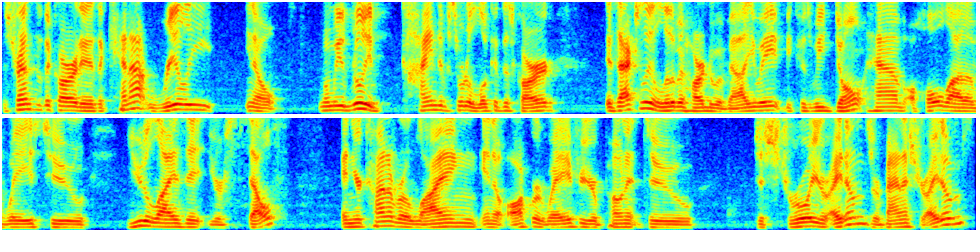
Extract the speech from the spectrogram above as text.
The strength of the card is it cannot really, you know, when we really kind of sort of look at this card, it's actually a little bit hard to evaluate because we don't have a whole lot of ways to utilize it yourself. And you're kind of relying in an awkward way for your opponent to destroy your items or banish your items.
